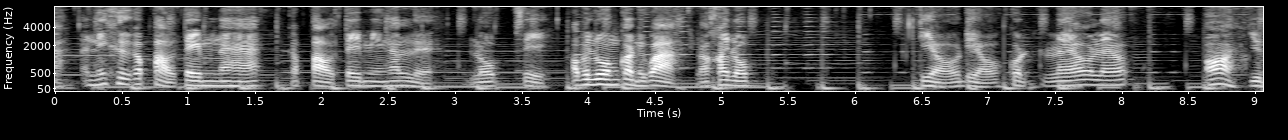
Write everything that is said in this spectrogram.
ล่ะ อันนี้คือกระเป๋าเต็มนะฮะ กระเป๋าเต็มอยังงั้นเลยลบสิ เอาไปรวมก่อนดีกว่า แล้วค่อยลบ เดี๋ยวเดี๋ยวกดแล้วแล้ว อ๋ออยู่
